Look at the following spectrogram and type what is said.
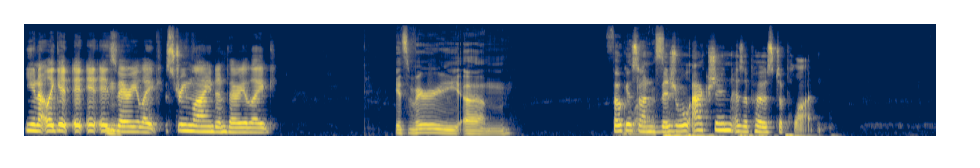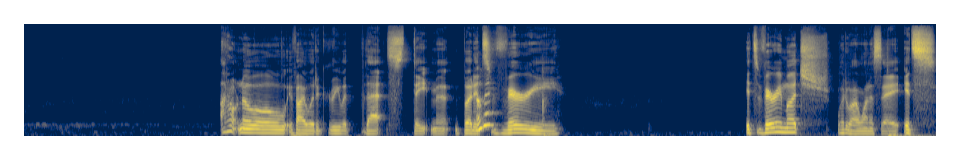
You know, like it it, it is Mhm. very like streamlined and very like It's very um focused on visual action as opposed to plot. I don't know if I would agree with that statement, but it's Okay. very it's very much what do I want to say? It's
